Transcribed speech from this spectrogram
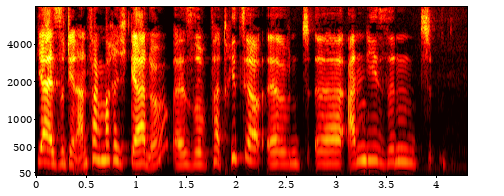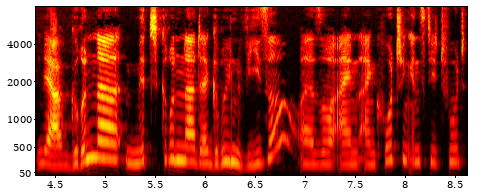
Ja, also den Anfang mache ich gerne. Also Patricia und äh, Andi sind ja Gründer, Mitgründer der Grünen Wiese, also ein, ein Coaching-Institut.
